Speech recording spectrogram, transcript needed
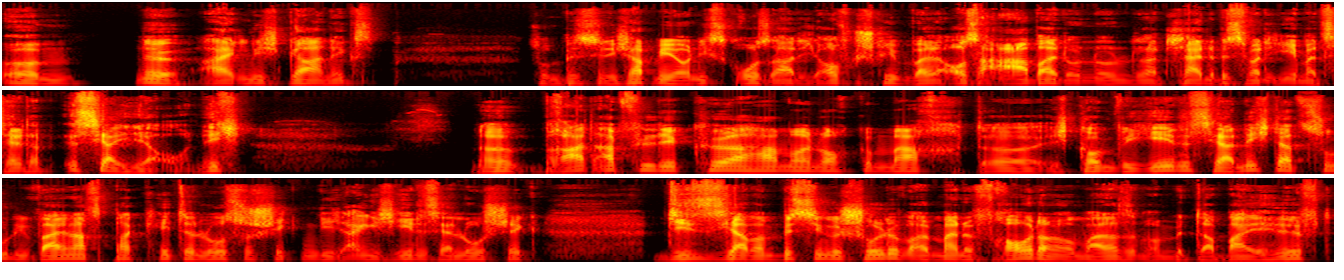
Ähm, nö, eigentlich gar nichts. So ein bisschen. Ich habe mir auch nichts großartig aufgeschrieben, weil außer Arbeit und, und das kleine bisschen, was ich eben erzählt habe, ist ja hier auch nicht. Ne, Bratapfellikör haben wir noch gemacht. Äh, ich komme wie jedes Jahr nicht dazu, die Weihnachtspakete loszuschicken, die ich eigentlich jedes Jahr losschicke. Dieses Jahr aber ein bisschen geschuldet, weil meine Frau da normalerweise immer mit dabei hilft.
